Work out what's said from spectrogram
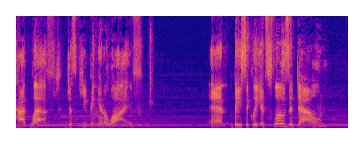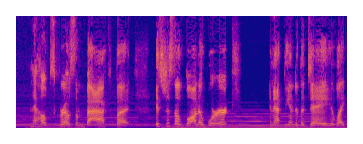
had left, just keeping it alive. And basically, it slows it down. It helps grow some back, but it's just a lot of work. And at the end of the day, like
